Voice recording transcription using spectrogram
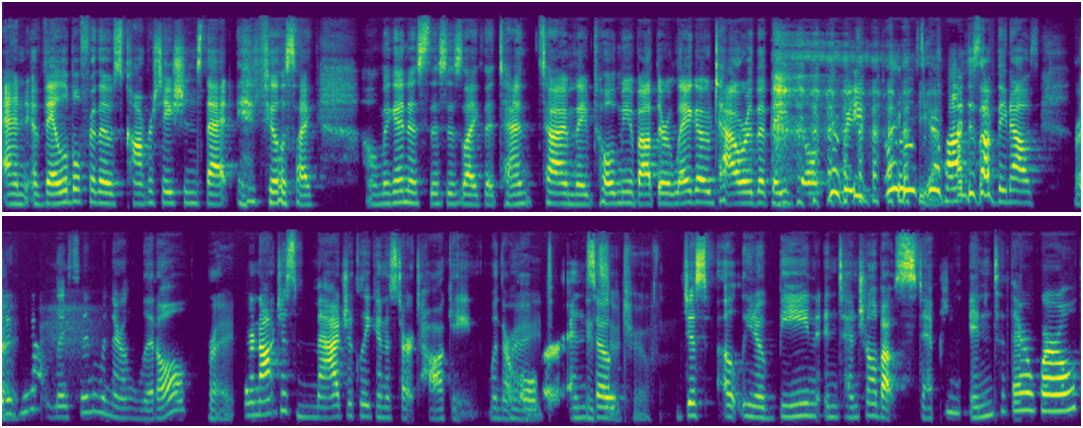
and available for those conversations that it feels like, oh my goodness, this is like the 10th time they've told me about their Lego tower that they built. let's Yeah. move on to something else. But if you don't listen when they're little, Right. they're not just magically going to start talking when they're Right. older. And It's so, so true. just uh, you know being intentional about stepping into their world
